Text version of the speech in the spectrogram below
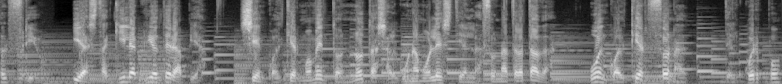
al frío. Y hasta aquí la crioterapia. Si en cualquier momento notas alguna molestia en la zona tratada o en cualquier zona del cuerpo,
